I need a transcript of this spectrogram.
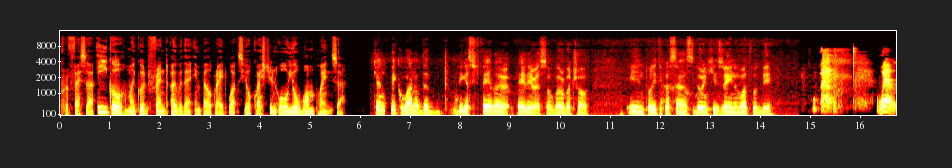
Professor Igor, my good friend over there in Belgrade, what's your question or your one point, sir? Can pick one of the biggest failure, failures of Gorbachev in political sense during his reign, and what would be? Well,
